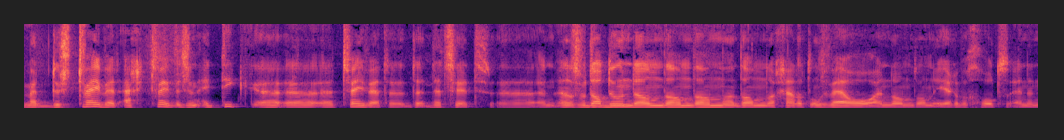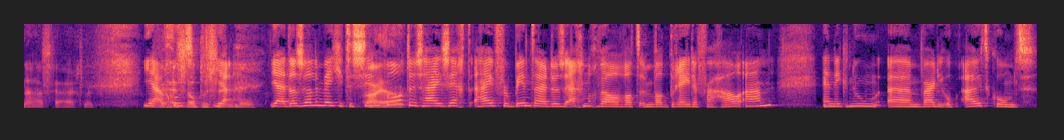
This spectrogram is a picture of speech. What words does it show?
maar dus twee wetten, eigenlijk twee wetten. Het is een ethiek, eh, eh, eh, twee wetten, that- that's it. Eh, en, en als we dat doen, dan, dan, dan, dan gaat het ons wel. En dan, dan eren we God en de naaste eigenlijk. Ja, Of goed. Is dat te simpel? Ja, ja, dat is wel een beetje te simpel. Ah, ja. Dus hij zegt, hij verbindt daar dus eigenlijk nog wel wat, een wat breder verhaal aan. En ik noem ehm, waar die op uitkomt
